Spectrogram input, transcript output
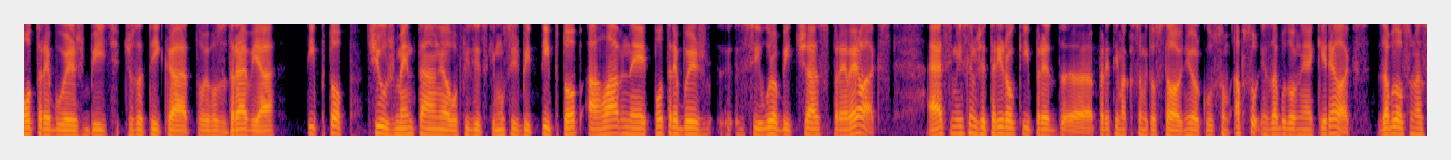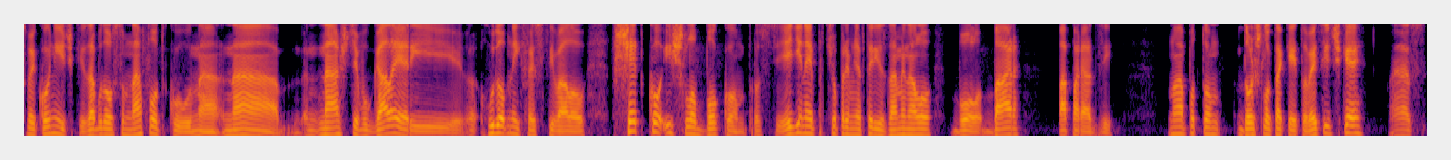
potrebuješ byť, čo sa týka tvojho zdravia, tip-top. Či už mentálne alebo fyzicky musíš byť tip-top a hlavne potrebuješ si urobiť čas pre relax. A ja si myslím, že 3 roky pred, eh, pred tým, ako som mi to stalo v New Yorku, som absolútne zabudol nejaký relax. Zabudol som na svoje koníčky, zabudol som na fotku, na, na návštevu galérií, hudobných festivalov. Všetko išlo bokom. Proste jediné, čo pre mňa vtedy znamenalo, bol bar paparazzi. No a potom došlo k takejto vecičke, Teraz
